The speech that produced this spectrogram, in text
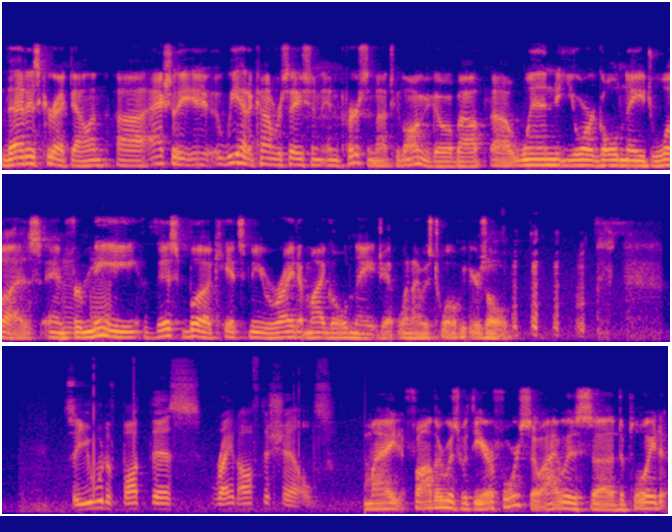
That is correct, Alan. Uh, actually, we had a conversation in person not too long ago about uh, when your golden age was. And for mm-hmm. me, this book hits me right at my golden age at when I was 12 years old. So you would have bought this right off the shelves. My father was with the Air Force, so I was uh, deployed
